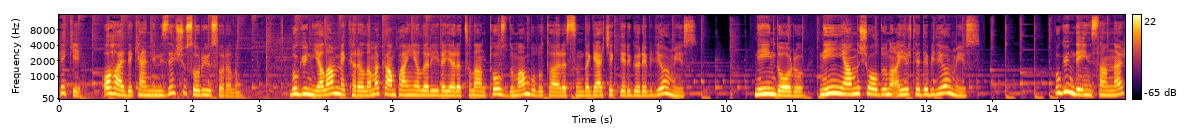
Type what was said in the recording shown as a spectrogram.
Peki, o halde kendimize şu soruyu soralım. Bugün yalan ve karalama kampanyalarıyla yaratılan toz duman bulutu arasında gerçekleri görebiliyor muyuz? Neyin doğru, neyin yanlış olduğunu ayırt edebiliyor muyuz? Bugün de insanlar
